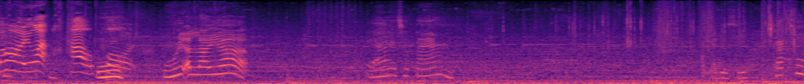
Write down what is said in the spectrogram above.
บอยว่ะข้าวโพอู้ดอุ้ยอะไรอะนี่เชอร์แตมไปดูสิแทททู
